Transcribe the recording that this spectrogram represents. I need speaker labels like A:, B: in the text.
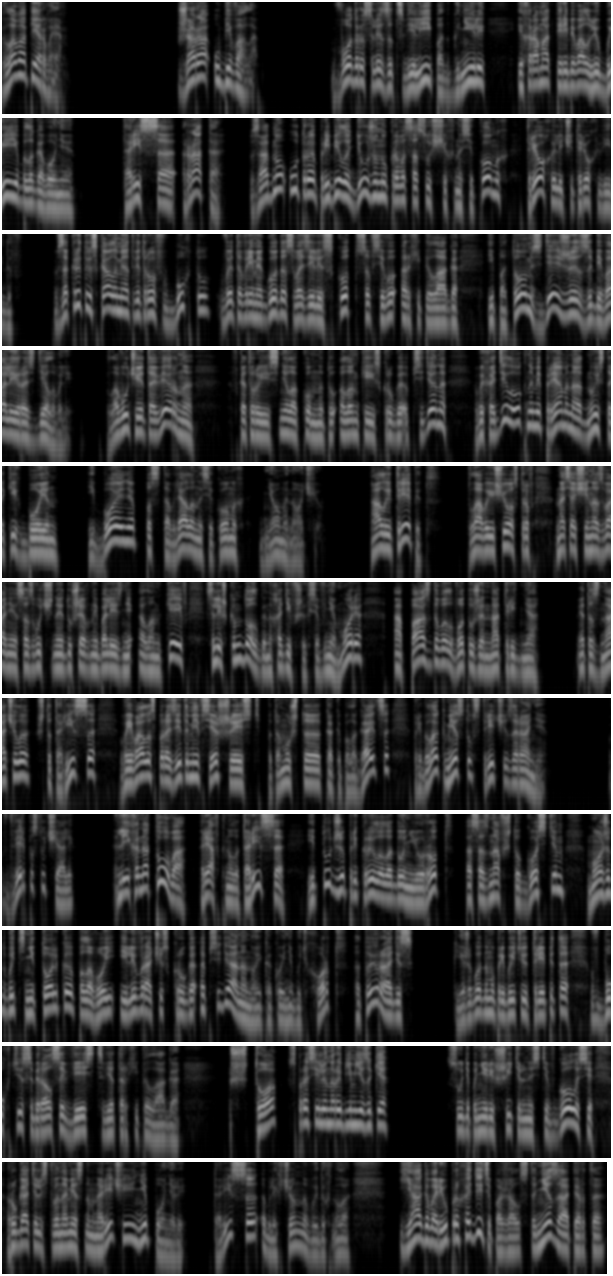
A: Глава первая. Жара убивала. Водоросли зацвели, подгнили, их аромат перебивал любые благовония. Тарисса Рата за одно утро прибила дюжину кровососущих насекомых трех или четырех видов. В закрытую скалами от ветров в бухту в это время года свозили скот со всего архипелага и потом здесь же забивали и разделывали. Плавучая таверна, в которой сняла комнату Аланке из круга обсидиана, выходила окнами прямо на одну из таких боен, и бойня поставляла насекомых днем и ночью. Алый трепет, плавающий остров, носящий название, созвучное душевной болезни Аланкеев, слишком долго находившихся вне моря, опаздывал вот уже на три дня — это значило, что Тарисса воевала с паразитами все шесть, потому что, как и полагается, прибыла к месту встречи заранее. В дверь постучали. «Лиха Натува!» — рявкнула Тарисса и тут же прикрыла ладонью рот, осознав, что гостем может быть не только половой или врач из круга обсидиана, но и какой-нибудь хорт, а то и радис. Ежегодному прибытию трепета в бухте собирался весь цвет архипелага. «Что?» — спросили на рыбьем языке. Судя по нерешительности в голосе, ругательства на местном наречии не поняли. Тарисса облегченно выдохнула. «Я говорю, проходите, пожалуйста, не заперто».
